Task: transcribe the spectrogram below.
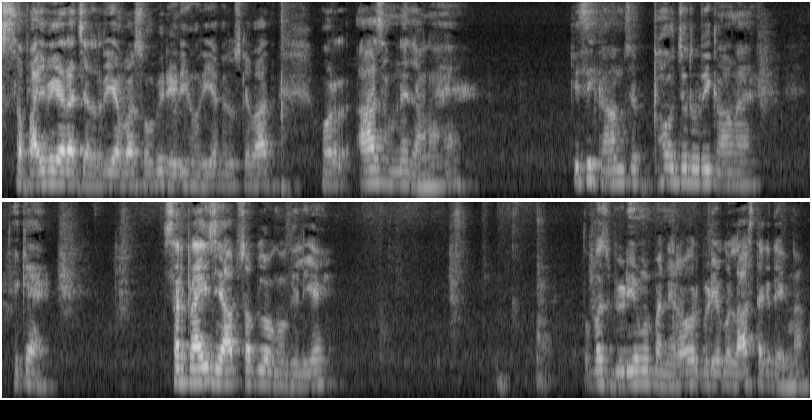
सफ़ाई वगैरह चल रही है, बस वो भी रेडी हो रही है फिर उसके बाद। और आज हमने जाना है किसी काम से, बहुत ज़रूरी काम है। ठीक है? सरप्राइज़ है आप सब लोगों के लिए। तो बस वीडियो में बने रहो और वीडियो को लास्ट तक देखना।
